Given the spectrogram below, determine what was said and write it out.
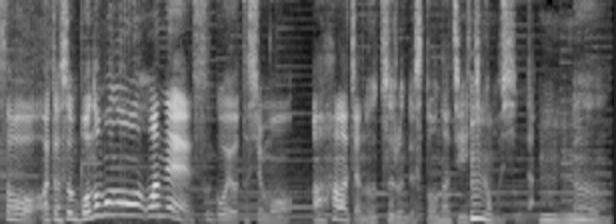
そうあとそのボノボノはねすごい私もあ花ちゃんの映るんです。と同じ位置かもしれない。うんうんうん。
